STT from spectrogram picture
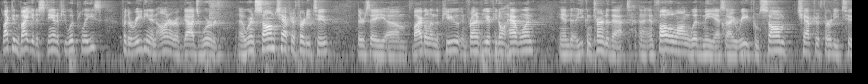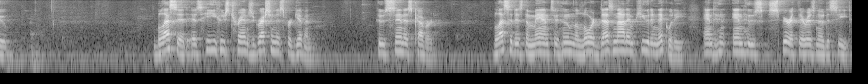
I'd like to invite you to stand, if you would please, for the reading and honor of God's Word. Uh, we're in Psalm chapter 32. There's a um, Bible in the pew in front of you if you don't have one, and uh, you can turn to that uh, and follow along with me as I read from Psalm chapter 32. Blessed is he whose transgression is forgiven, whose sin is covered. Blessed is the man to whom the Lord does not impute iniquity, and in whose spirit there is no deceit.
